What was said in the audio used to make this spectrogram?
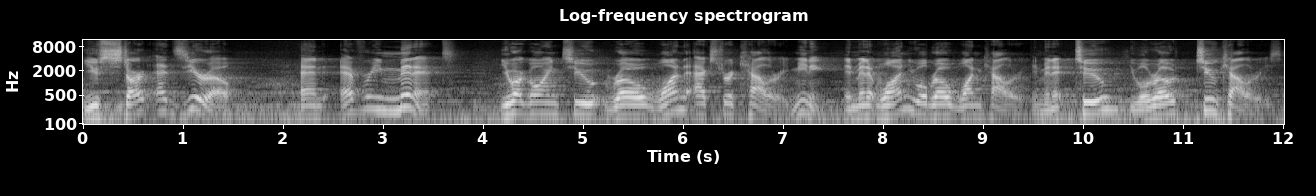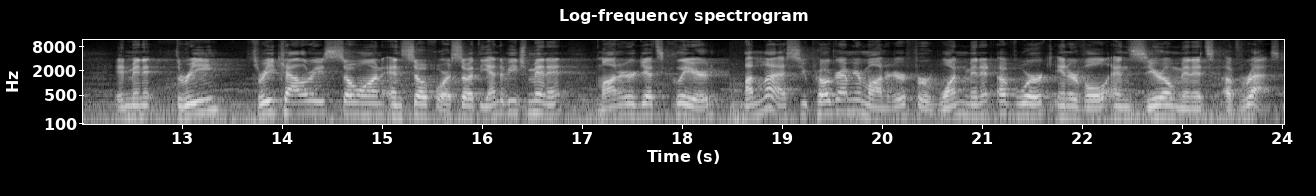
you start at zero, and every minute you are going to row one extra calorie. Meaning, in minute one, you will row one calorie. In minute two, you will row two calories. In minute three, three calories, so on and so forth. So at the end of each minute, monitor gets cleared unless you program your monitor for one minute of work interval and zero minutes of rest.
